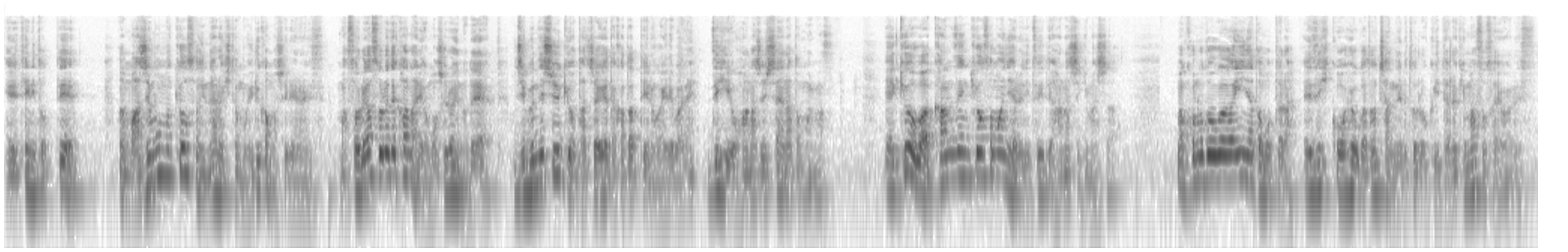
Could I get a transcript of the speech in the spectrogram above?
えー、手に取って、まあ、マジモンの競争になる人もいるかもしれないです。まあ、それはそれでかなり面白いので、自分で宗教を立ち上げた方っていうのがいればね、ぜひお話ししたいなと思います。え、今日は完全競争マニュアルについて話してきました。まあ、この動画がいいなと思ったら、えー、ぜひ高評価とチャンネル登録いただけますと幸いです。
